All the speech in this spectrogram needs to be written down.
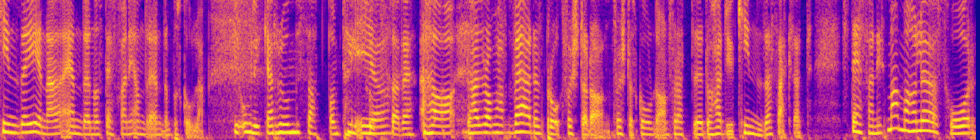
Kinza i ena änden och Stefan i andra änden på skolan. I olika rum satt de tilltufsade. Ja, ja, då hade de haft världens bråk första dagen, första skoldagen för att eh, då hade ju Kinza sagt att Stefanis mamma har löshår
